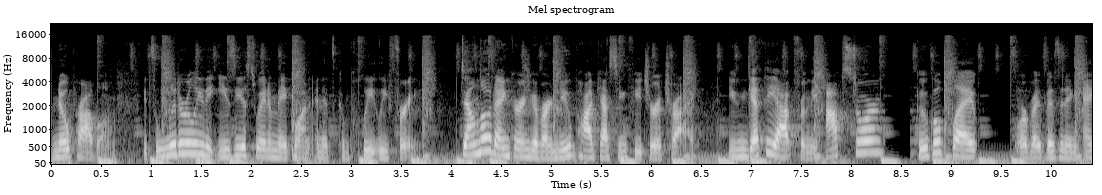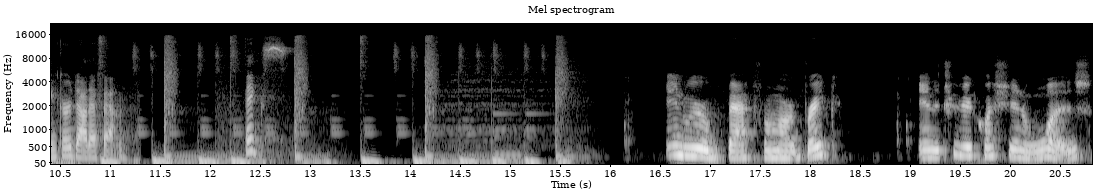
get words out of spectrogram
no problem. It's literally the easiest way to make one, and it's completely free. Download Anchor and give our new podcasting feature a try. You can get the app from the App Store, Google Play, or by visiting anchor.fm. Thanks. And we are back from our break. And the trivia question was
